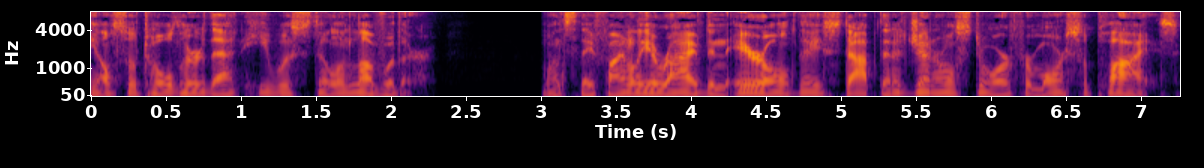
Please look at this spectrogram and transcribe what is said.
He also told her that he was still in love with her. Once they finally arrived in Errol, they stopped at a general store for more supplies.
